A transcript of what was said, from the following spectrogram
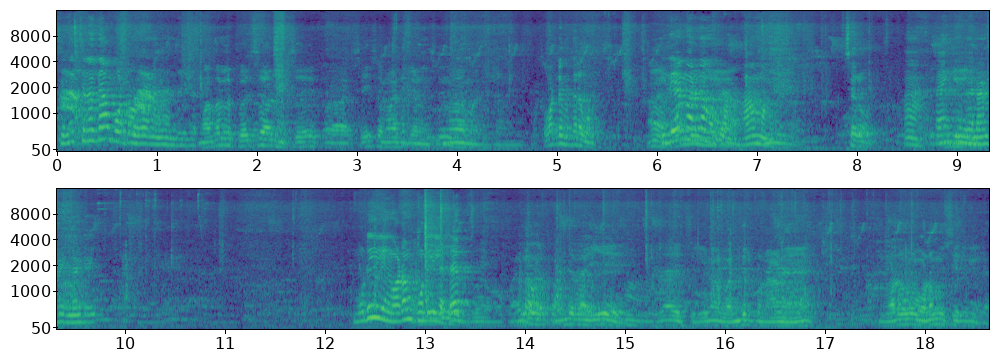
சின்ன சின்னதாக போட்டு விடுறானுங்க. முதல்ல பெருசாக இருந்துச்சு இப்போ சைஸை மாற்றிட்டானுங்க சின்னதாக மாற்றிட்டாங்க டைம் தானே இதே மாதிரி தான் ஆமாம் சரி ஆ தேங்க்யூங்க நன்றி நன்றி. முடியலைங்க உடம்பு முடியல. சார் பஞ்சதாகி இதாகிடுச்சு இல்லைன்னா வந்திருப்பேன் நானே. உடம்பு உடம்பு சரியில்லை.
